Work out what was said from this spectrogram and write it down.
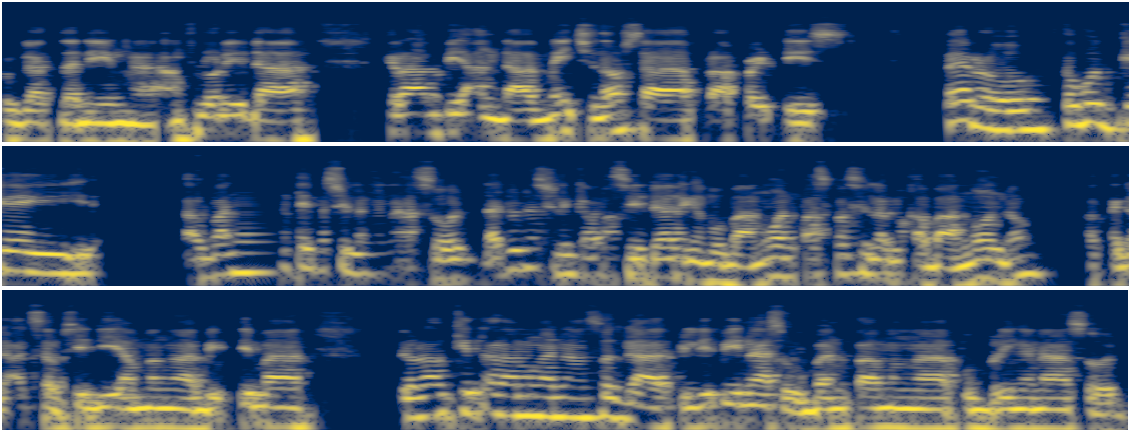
forgot the name nga ang Florida, grabe ang damage no sa properties. Pero tungod kay abante pa sila nga nasod, dado na silang kapasidad nga mobangon, pas pa sila makabangon, no? Patagaan subsidy ang mga biktima. Pero ang kita nga mga nasod ga Pilipinas uban pa mga pobre nga nasod,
